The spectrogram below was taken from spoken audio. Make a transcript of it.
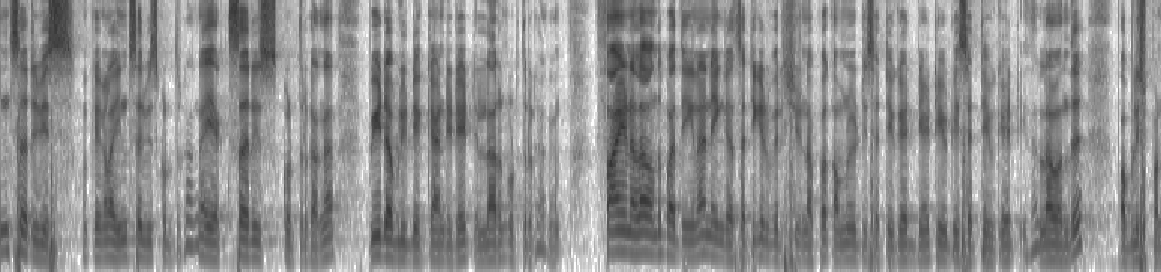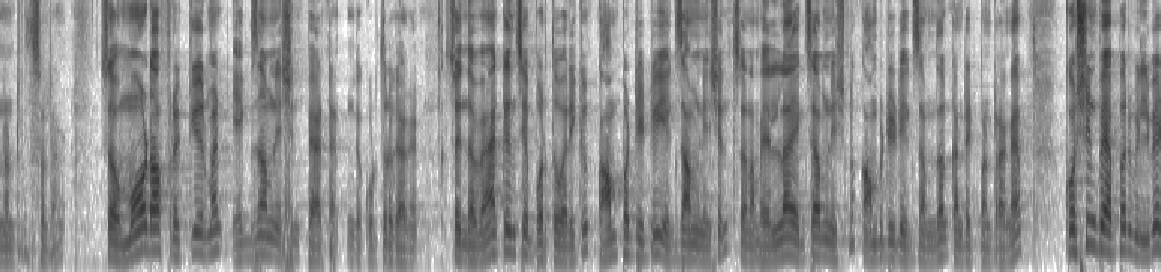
இன் சர்வீஸ் ஓகேங்களா இன் சர்வீஸ் கொடுத்துருக்காங்க எக்ஸ் சர்வீஸ் கொடுத்துருக்காங்க பிடபிள்யூடி கேண்டிடேட் எல்லோரும் கொடுத்துருக்காங்க. ஃபைனலாக வந்து பார்த்தீங்கன்னா நீங்கள் சர்டிஃபிகேட் வெரிஃபிகேஷன் அப்போ கம்யூனிட்டி சர்டிஃபிகேட் நேட்டிவிட்டி சர்டிஃபிகேட் இதெல்லாம் வந்து பப்ளிஷ் பண்ணுன்றது சொல்கிறாங்க so mode of requirement examination pattern இங்கே கொடுத்துருக்காங்க. ஸோ இந்த வேக்கன்சியை பொறுத்த வரைக்கும் காம்படிட்டிவ் எக்ஸாமினேஷன் ஸோ நம்ம எல்லா எக்ஸாமினேஷனும் காம்படிட்டிவ் எக்ஸாம் தான் கண்டக்ட் பண்ணுறாங்க question paper will be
